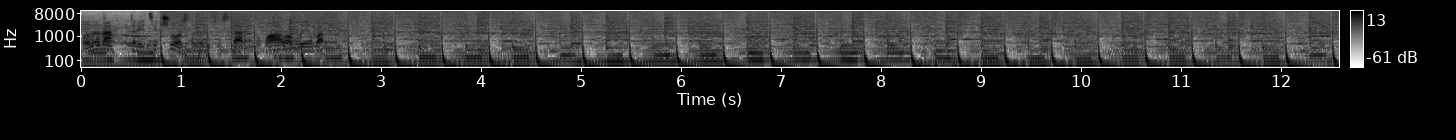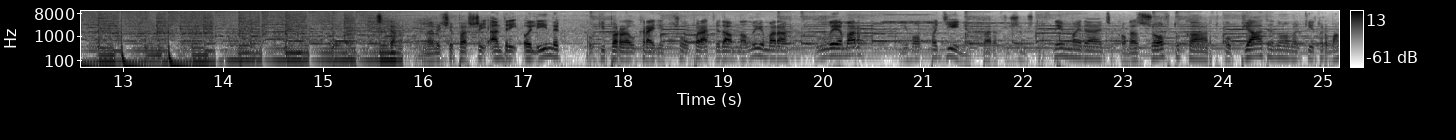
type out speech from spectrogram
Хвилина 36. Це стартувала Лимар. На перший Андрій Олійник. Голкіпер Credit пішов вперед, віддав на Лимара. Лимар. Його падіння перед чужим штрафним майданчиком. На жовту картку. П'ятий номер Кітрума.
